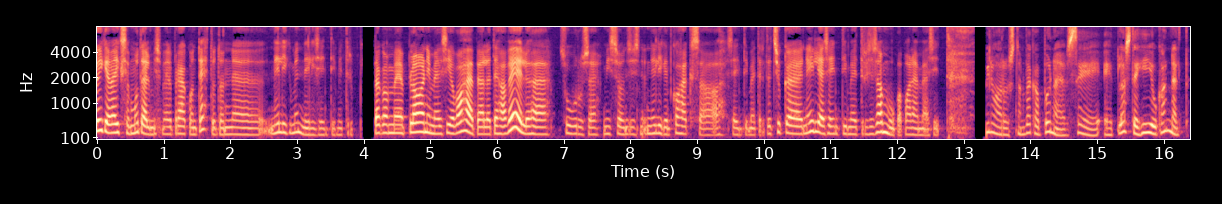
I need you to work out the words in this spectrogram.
kõige väiksem mudel, mis meil praegu on tehtud, on äh, nelikümmend neli sentimeetrit. aga me plaanime siia vahepeale teha veel ühe suuruse, mis on siis nelikümmend kaheksa sentimeetrit, et niisugune neljasentimeetrise sammuga paneme siit minu arust on väga põnev see, et laste Hiiu kannelt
